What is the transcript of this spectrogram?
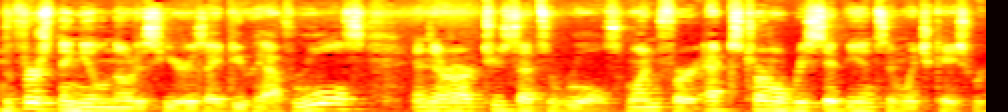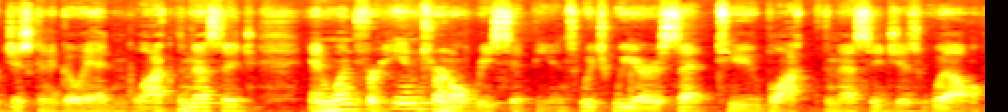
the first thing you'll notice here is I do have rules, and there are two sets of rules. One for external recipients, in which case we're just going to go ahead and block the message, and one for internal recipients, which we are set to block the message as well.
